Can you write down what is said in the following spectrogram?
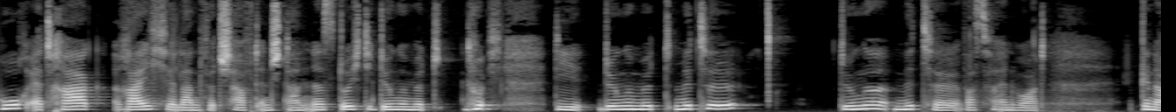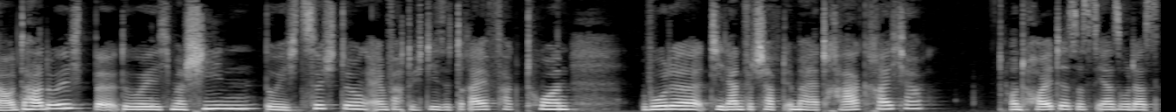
hochertragreiche Landwirtschaft entstanden ist durch die Dünge mit, durch die Düngemittel, Düngemittel, was für ein Wort. Genau, dadurch, durch Maschinen, durch Züchtung, einfach durch diese drei Faktoren wurde die Landwirtschaft immer ertragreicher. Und heute ist es ja so, dass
